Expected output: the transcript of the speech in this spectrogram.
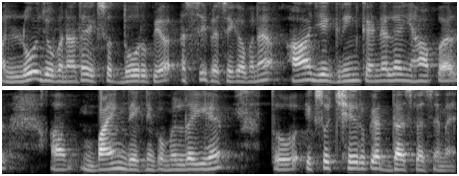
और लो जो बना था, एक सौ दो रुपया अस्सी पैसे का बना। आज ये ग्रीन कैंडल है। यहाँ पर बाइंग देखने को मिल रही है। तो एक सौ छः रुपया दस पैसे में।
